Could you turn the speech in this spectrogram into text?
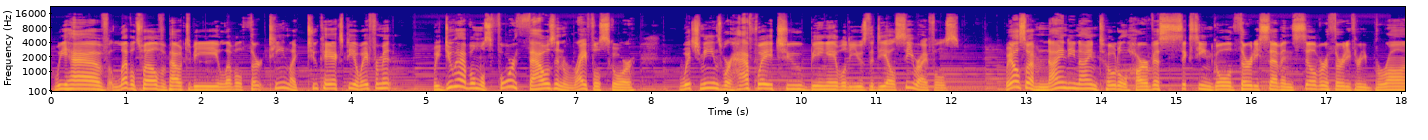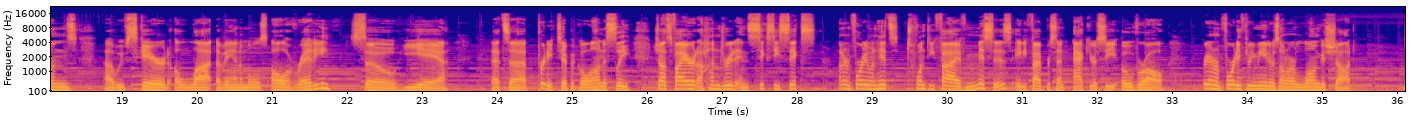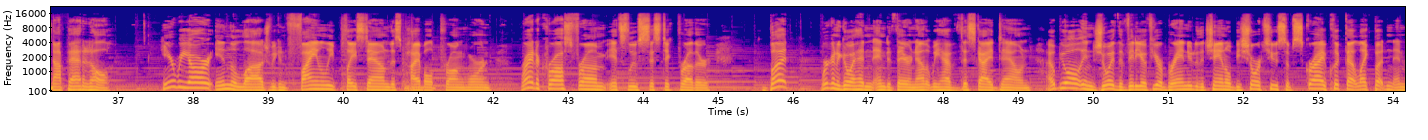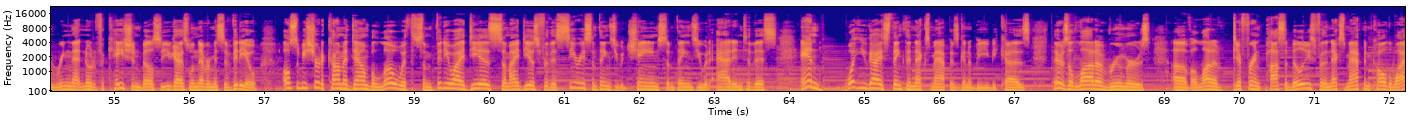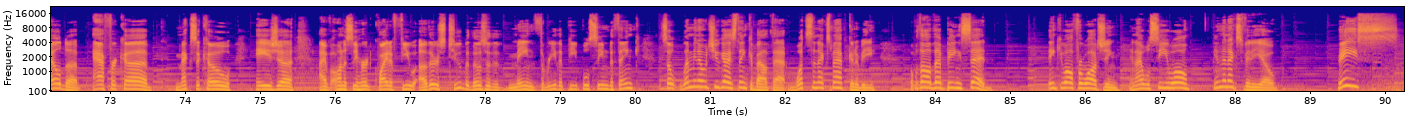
We have level 12 about to be level 13, like 2k XP away from it. We do have almost 4,000 rifle score, which means we're halfway to being able to use the DLC rifles. We also have 99 total harvests, 16 gold, 37 silver, 33 bronze. Uh, we've scared a lot of animals already, so yeah, that's uh, pretty typical, honestly. Shots fired, 166, 141 hits, 25 misses, 85% accuracy overall. 343 meters on our longest shot. Not bad at all. Here we are in the lodge. We can finally place down this piebald pronghorn right across from its leucistic brother. But we're going to go ahead and end it there now that we have this guy down. I hope you all enjoyed the video. If you're brand new to the channel, be sure to subscribe, click that like button, and ring that notification bell so you guys will never miss a video. Also, be sure to comment down below with some video ideas, some ideas for this series, some things you would change, some things you would add into this, and what you guys think the next map is going to be because there's a lot of rumors of a lot of different possibilities for the next map in Call of the Wild. Uh, Africa, Mexico, Asia. I've honestly heard quite a few others too, but those are the main three that people seem to think. So let me know what you guys think about that. What's the next map going to be? But with all that being said, thank you all for watching, and I will see you all in the next video. Peace!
